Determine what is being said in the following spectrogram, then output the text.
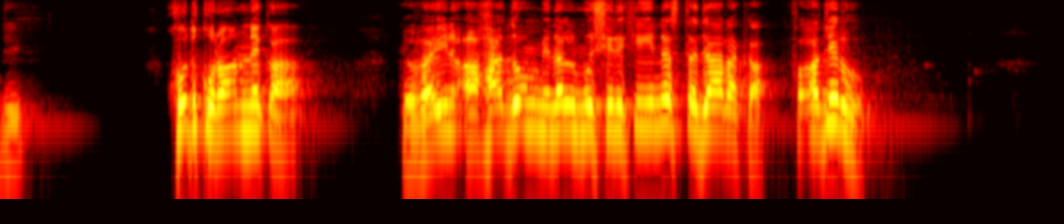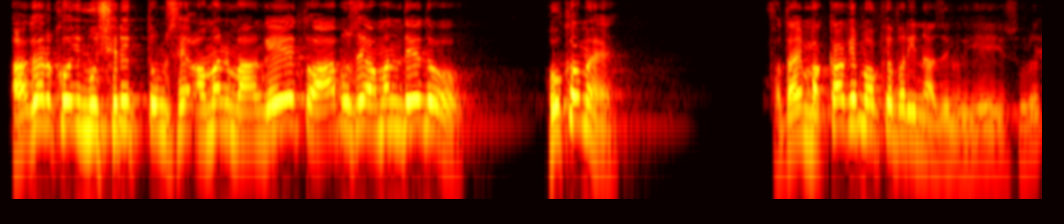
جی۔ خود قرآن نے کہا کہ وین احدم من المشرقین تجارہ کا فاجر ہو اگر کوئی مشرق تم سے امن مانگے تو آپ اسے امن دے دو۔ حکم ہے۔ فتح مکہ کے موقع پر ہی نازل ہوئی ہے یہ صورت۔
